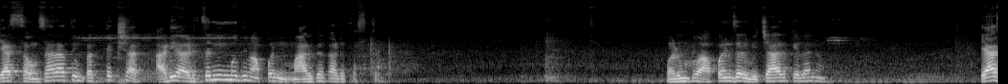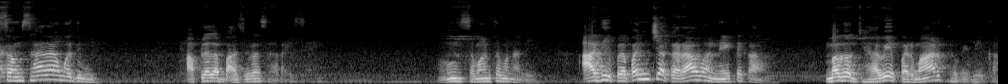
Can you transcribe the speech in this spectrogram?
या संसारातून प्रत्यक्षात आडी अडचणींमधून आपण मार्ग काढत असतो. परंतु आपण जर विचार केला ना या संसारामधून आपल्याला बाजूला सारायचं आहे. म्हणून समर्थ म्हणाले आधी प्रपंच करावा नेटका मग घ्यावे परमार्थ विवेका.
